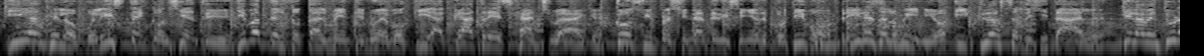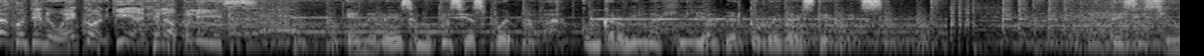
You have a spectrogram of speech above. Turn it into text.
Kia Angelópolis te consiente. Llévate el totalmente nuevo Kia K3 Hatchback con su impresionante diseño deportivo, rines de aluminio y clúster digital. Que la aventura continúe con Kia Angelópolis. MBS Noticias Puebla, con Carolina Gil y Alberto Rueda Esteves. Decisión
